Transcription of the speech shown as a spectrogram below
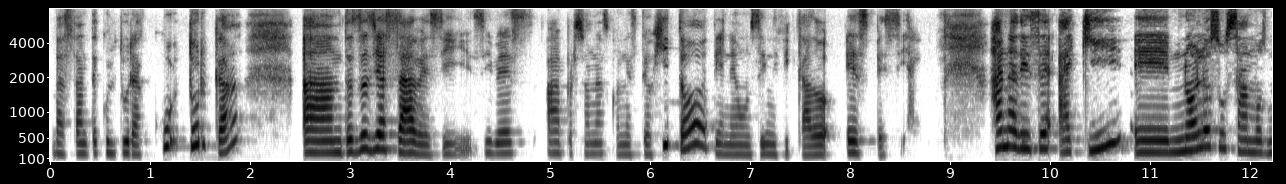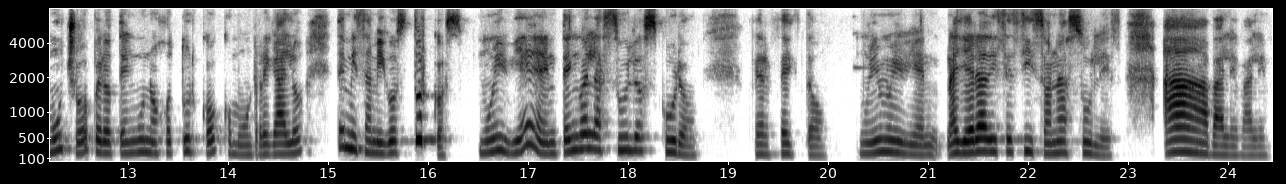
bastante cultura turca. Ah, entonces ya sabes, si, si ves a personas con este ojito, tiene un significado especial. Hanna dice, aquí eh, no los usamos mucho, pero tengo un ojo turco como un regalo de mis amigos turcos. Muy bien, tengo el azul oscuro. Perfecto. Muy, muy bien. Nayera dice, sí, son azules. Ah, vale, vale.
